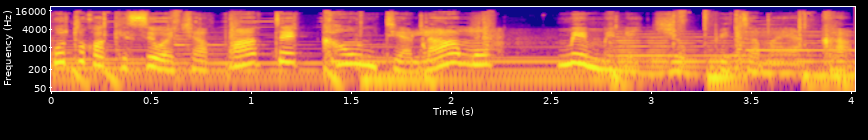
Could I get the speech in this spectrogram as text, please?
Kutoka kisiwa cha Pate, kaunti ya Lamu, Mimi ni Jupita Mayaka.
